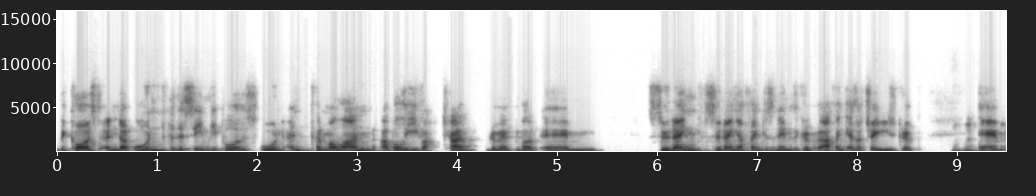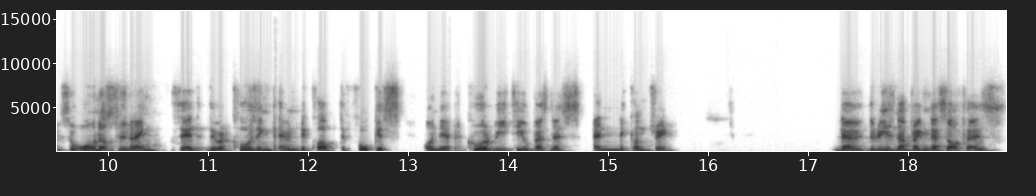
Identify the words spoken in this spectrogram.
because, and they're owned by the same people as own Inter Milan, I believe. I can't remember. Um, Suning, Suning, I think is the name of the group. I think it's a Chinese group. Um, so owner Suning said they were closing down the club to focus on their core retail business in the country. Now, the reason I bring this up is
